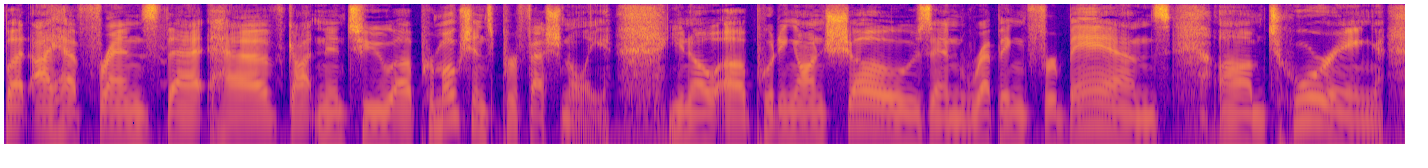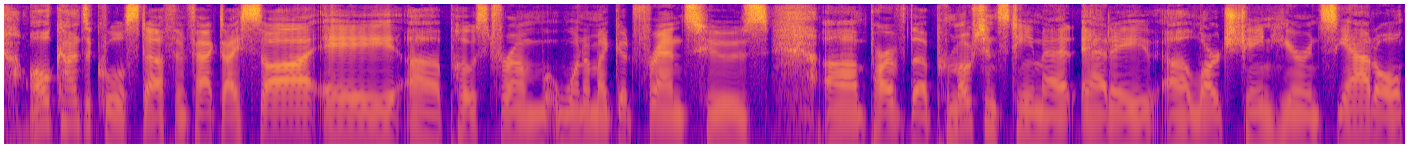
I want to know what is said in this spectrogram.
but I have friends that have gotten into uh, promotions professionally, you know, uh, putting on shows and repping for bands, um, touring, all kinds of cool stuff. In fact, I saw a uh, post from one of my good friends who's um, part of the promotions team at, at a uh, large chain here in Seattle.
